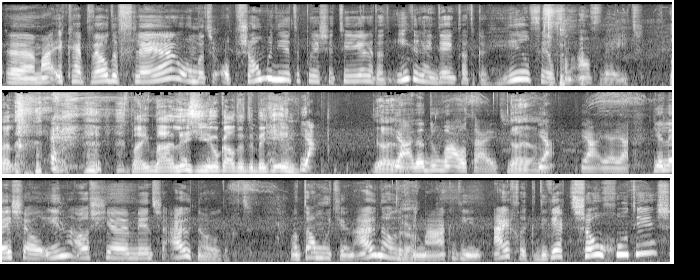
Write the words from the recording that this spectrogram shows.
Eh, maar ik heb wel de flair om het op zo'n manier te presenteren dat iedereen denkt dat ik er heel veel van af weet. maar, maar, maar lees je je ook altijd een beetje in? Ja, Ja, ja. ja dat doen we altijd. Ja, ja. Ja, ja, ja, ja. Je leest je al in als je mensen uitnodigt. Want dan moet je een uitnodiging maken die eigenlijk direct zo goed is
